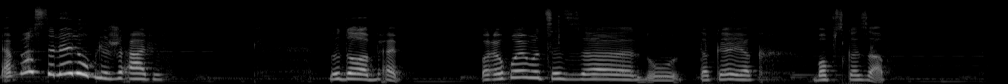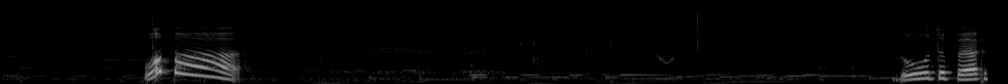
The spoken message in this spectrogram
Я просто не люблю жирафів. Ну добре. Порахуємо це за ну, таке, як Боб сказав. Опа! Ну, тепер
